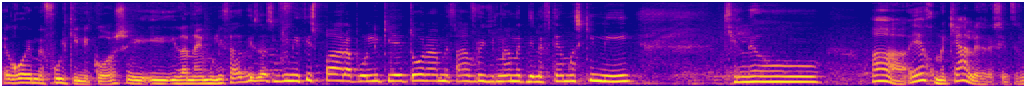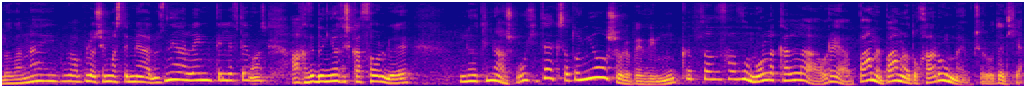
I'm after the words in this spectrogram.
Εγώ είμαι full κοινικός, η, η, η Δανάη μου λέει θα δεις να συγκινηθείς πάρα πολύ και τώρα μεθαύριο γυρνάμε την τελευταία μας σκηνή. Και λέω, Α, έχουμε και άλλες ρεσί. Τη λέω, Δανάη, απλώς είμαστε με άλλους. Ναι, αλλά είναι η τελευταία μας. Αχ, δεν το νιώθεις καθόλου, ε. Λέω, τι να σου πω, Όχι, εντάξει, θα το νιώσω, ρε παιδί μου. και Θα, θα δούμε όλα καλά. Ωραία. Πάμε, πάμε να το χαρούμε. Ξέρω τέτοια.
